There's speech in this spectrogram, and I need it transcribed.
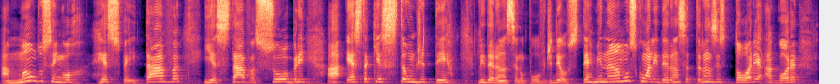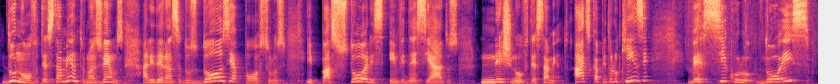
a mão do Senhor respeitava e estava sobre a, esta questão de ter liderança no povo de Deus. Terminamos com a liderança transitória agora do Novo Testamento. Nós vemos a liderança dos doze apóstolos e pastores evidenciados neste Novo Testamento. Atos capítulo 15, versículo 2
